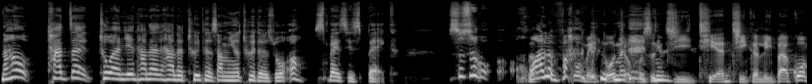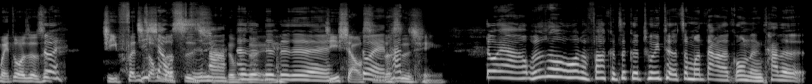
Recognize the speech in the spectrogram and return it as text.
然后他在突然间，他在他的 Twitter 上面又 Twitter 说：“哦，Space is back。”是是花了发，过没多久，不 是几天、几个礼拜，过没多久是几分钟的事情，对不对？对对对对对，几小时的事情。对啊，我就说我的 fuck，这个 Twitter 这么大的功能，它的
